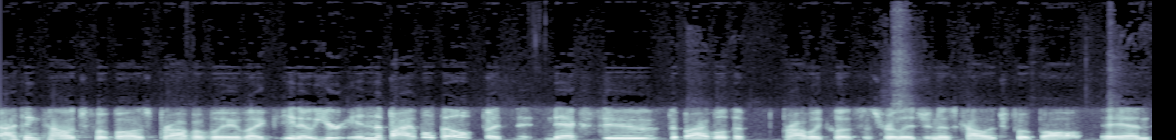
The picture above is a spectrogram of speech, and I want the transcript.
I think college football is probably like you know you're in the Bible Belt, but next to the Bible, the probably closest religion is college football. And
